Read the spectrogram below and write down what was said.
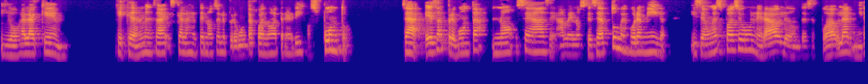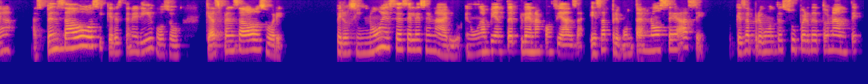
y ojalá que, que quede el mensaje, es que a la gente no se le pregunta cuándo va a tener hijos, punto. O sea, esa pregunta no se hace a menos que sea tu mejor amiga y sea un espacio vulnerable donde se pueda hablar, mira, ¿has pensado si quieres tener hijos o qué has pensado sobre? Pero si no ese es el escenario, en un ambiente de plena confianza, esa pregunta no se hace, porque esa pregunta es súper detonante,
